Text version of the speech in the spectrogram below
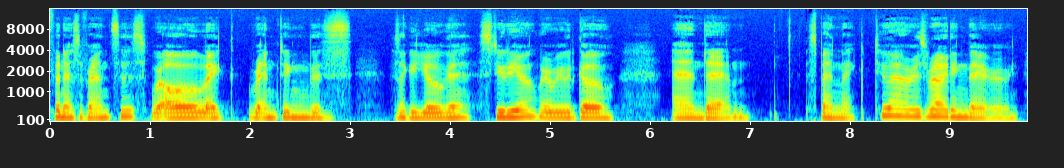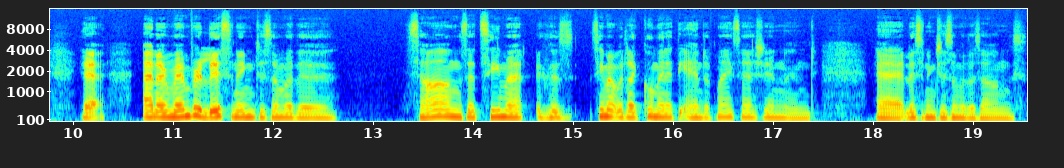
Vanessa Francis were all like renting this it was like a yoga studio where we would go and um spend like two hours riding there. Yeah. And I remember listening to some of the songs that CMAT because CMAT would like come in at the end of my session and uh, listening to some of the songs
